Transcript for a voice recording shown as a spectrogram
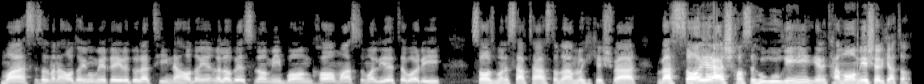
مؤسسات و نهادهای عمومی غیر دولتی نهادهای انقلاب اسلامی بانک ها مؤسسات مالی اعتباری سازمان ثبت اسناد و املاک کشور و سایر اشخاص حقوقی یعنی تمامی شرکت ها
